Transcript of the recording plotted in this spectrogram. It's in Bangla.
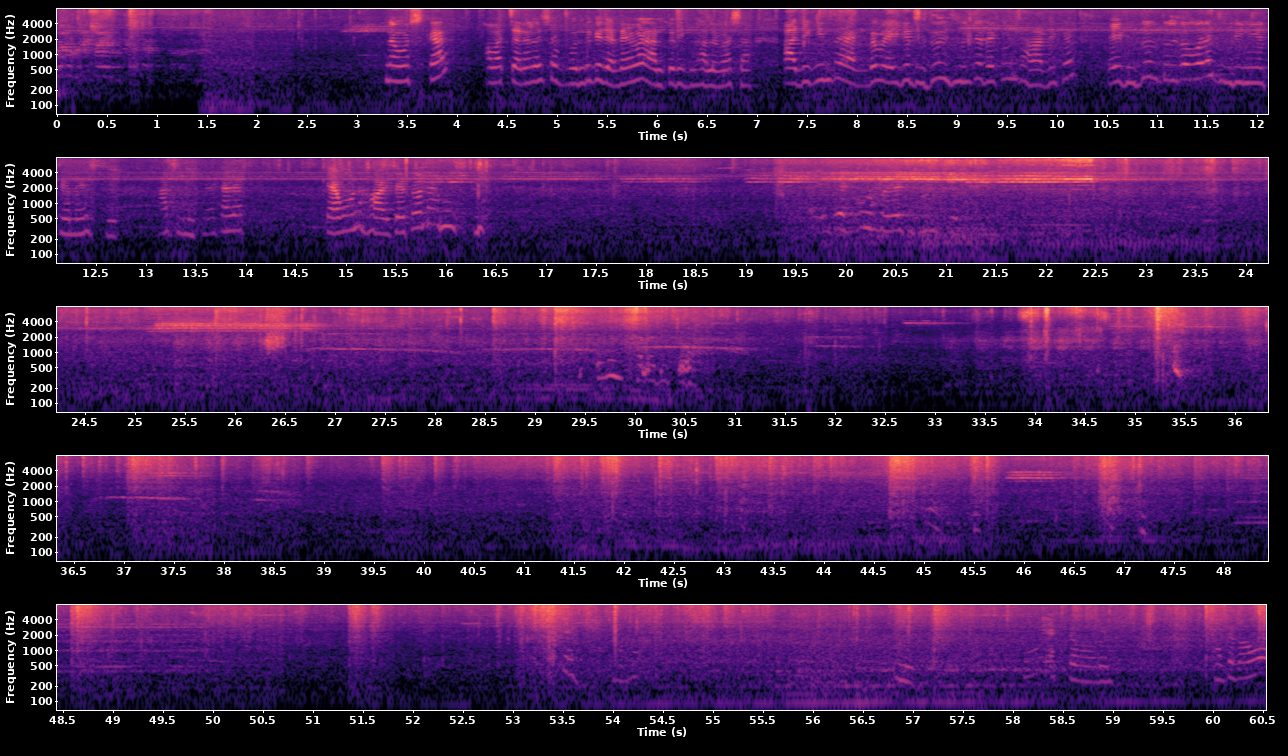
নমস্কার, আমার চ্যানেলের সব বন্ধুকে জানাই আমার আন্তরিক ভালোবাসা। আজকে কিন্তু একদম এই যে ধুদুল ঝুলছে, দেখুন সারাদিকে, এই ধুদুল তুলবো বলে ঝুড়ি নিয়ে চলে এসেছি। আসুন, দেখা যাক কেমন হয় পেতো না মিষ্টি দেখুন হয়ে ঝুলছে। এই ফেলে দিত ওই একটা বড় হাতে পাবো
